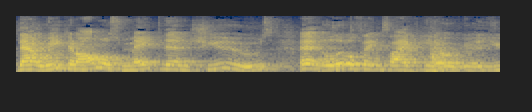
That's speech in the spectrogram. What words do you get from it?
that we can almost make them choose eh, little things like you know you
